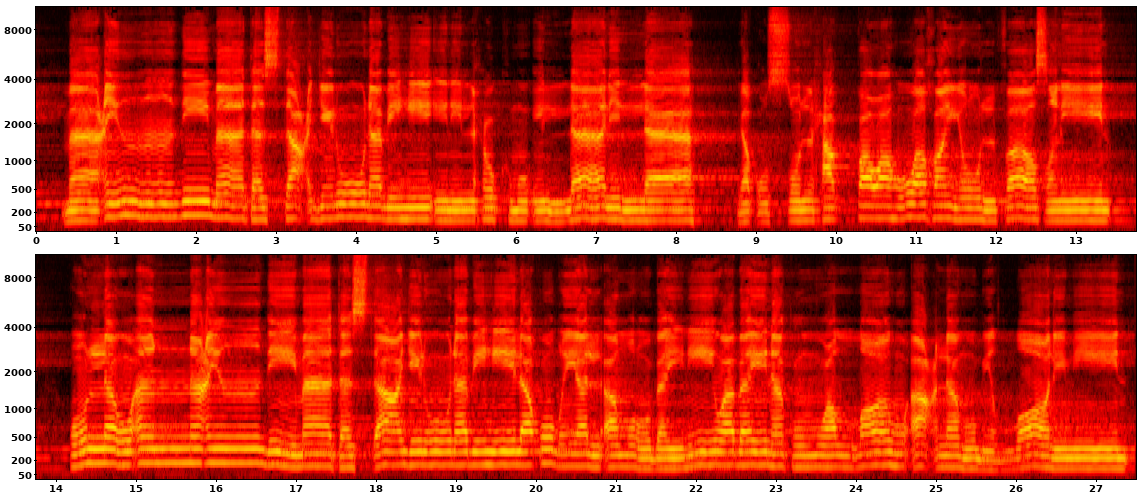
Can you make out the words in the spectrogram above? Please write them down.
ما عندي ما تستعجلون به إن الحكم إلا لله. يقص الحق وهو خير الفاصلين. قل لو أن عندي ما تستعجلون به لقضي الأمر بيني وبينكم والله أعلم بالظالمين.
